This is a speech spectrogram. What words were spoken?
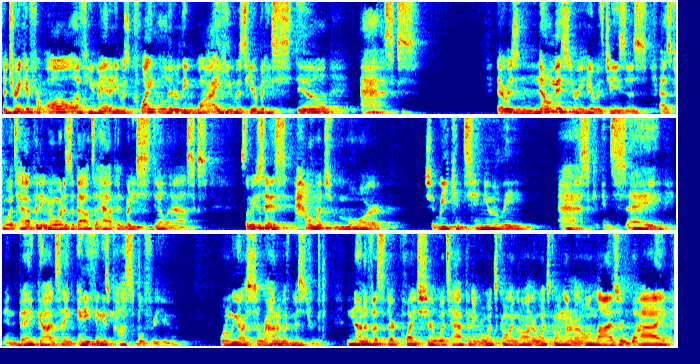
To drink it for all of humanity was quite literally why he was here, but he still asks. There is no mystery here with Jesus as to what's happening or what is about to happen, but he still asks. So let me just say this how much more should we continually ask and say and beg God, saying anything is possible for you when we are surrounded with mystery. None of us are quite sure what's happening or what's going on or what's going on in our own lives or why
